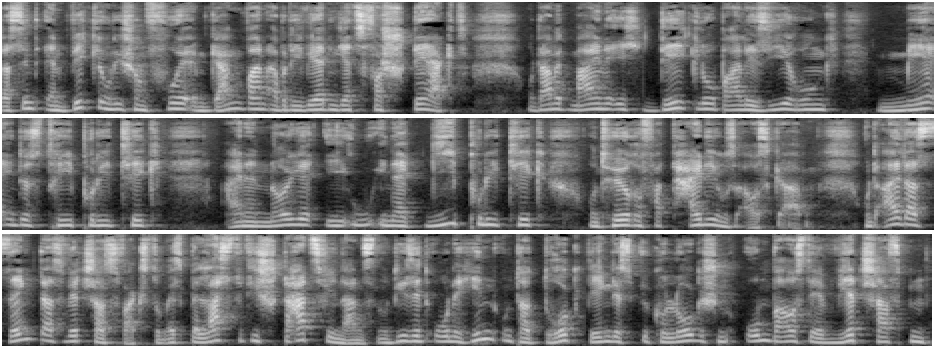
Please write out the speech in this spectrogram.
Das sind Entwicklungen, die schon vorher im Gang waren, aber die werden jetzt verstärkt. Und damit meine ich Deglobalisierung, mehr Industriepolitik, eine neue EU-Energiepolitik und höhere Verteidigungsausgaben. Und all das senkt das Wirtschaftswachstum. Es belastet die Staatsfinanzen und die sind ohnehin unter Druck wegen des ökologischen Umbaus der Wirtschaften.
